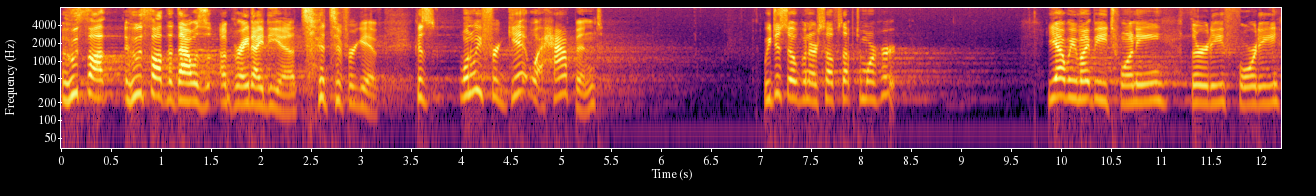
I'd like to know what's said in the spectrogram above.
Who thought, who thought that that was a great idea to, to forgive? Because when we forget what happened, we just open ourselves up to more hurt. Yeah, we might be 20, 30, 40,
